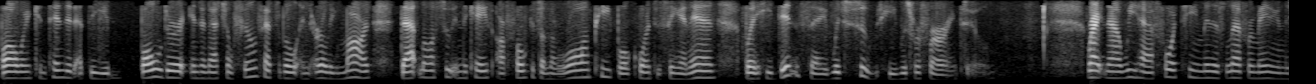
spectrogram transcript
Baldwin contended at the Boulder International Film Festival in early March. That lawsuit in the case are focused on the wrong people, according to CNN, but he didn't say which suit he was referring to. Right now we have 14 minutes left remaining in the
